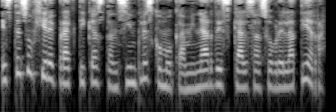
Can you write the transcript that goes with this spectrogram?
Este sugiere prácticas tan simples como caminar descalza sobre la tierra,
